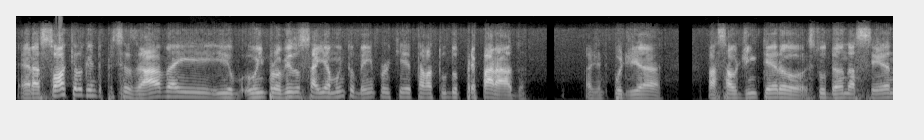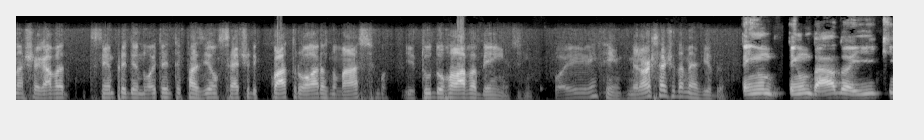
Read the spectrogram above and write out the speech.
Era só aquilo que a gente precisava e, e o improviso saía muito bem porque estava tudo preparado. A gente podia passar o dia inteiro estudando a cena, chegava sempre de noite, a gente fazia um set de quatro horas no máximo e tudo rolava bem, assim. Foi, enfim, melhor set da minha vida. Tem um, tem um dado aí que,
